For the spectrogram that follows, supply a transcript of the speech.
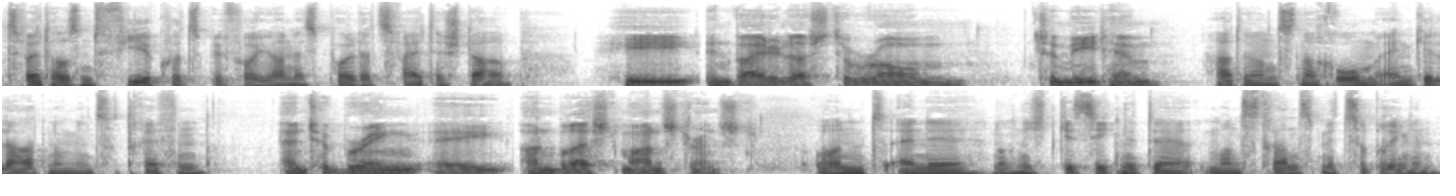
2004, kurz bevor Johannes Paul II. starb, he invited us to Rome to meet him hat er uns nach Rom eingeladen, um ihn zu treffen and to bring a unblessed monstrance. und eine noch nicht gesegnete Monstranz mitzubringen.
